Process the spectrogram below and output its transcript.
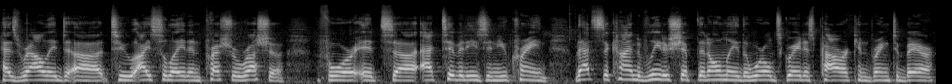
has rallied uh, to isolate and pressure Russia for its uh, activities in Ukraine. That's the kind of leadership that only the world's greatest power can bring to bear.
